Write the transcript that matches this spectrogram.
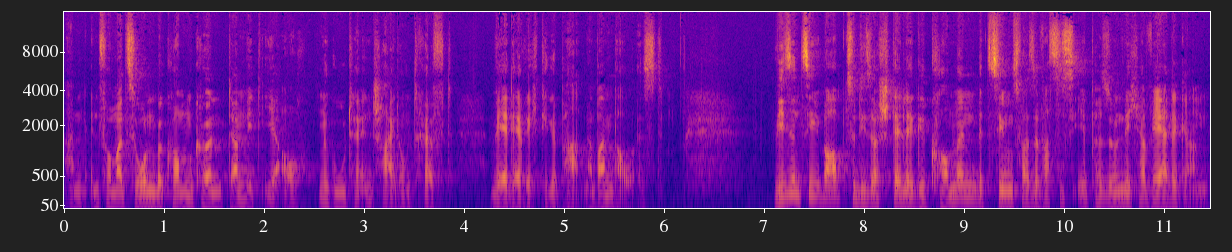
an Informationen bekommen könnt, damit ihr auch eine gute Entscheidung trefft, wer der richtige Partner beim Bau ist. Wie sind Sie überhaupt zu dieser Stelle gekommen, beziehungsweise was ist Ihr persönlicher Werdegang?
